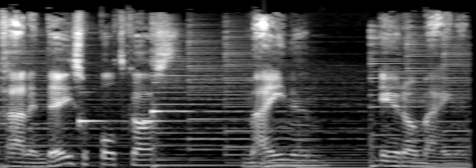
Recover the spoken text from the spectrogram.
We gaan in deze podcast mijnen in Romeinen.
